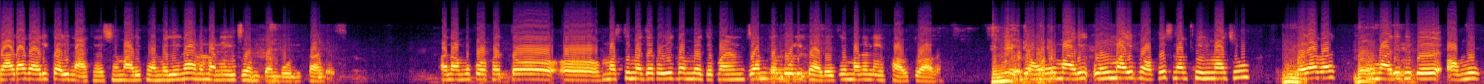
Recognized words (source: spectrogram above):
ગાડા ગાડી કરી નાખે છે મારી ફેમિલી ના અને મને એ જેમ તેમ બોલી કાઢે છે. અને અમુક વખત તો મસ્તી મજા કરી ગમે તે પણ જેમ તેમ બોલી કાઢે છે મને નહીં ફાવતું આવે. હું મારી હું મારી પ્રોફેશનલ ફિલ્ડમાં છું બરાબર? હું. મારી રીતે અમુક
